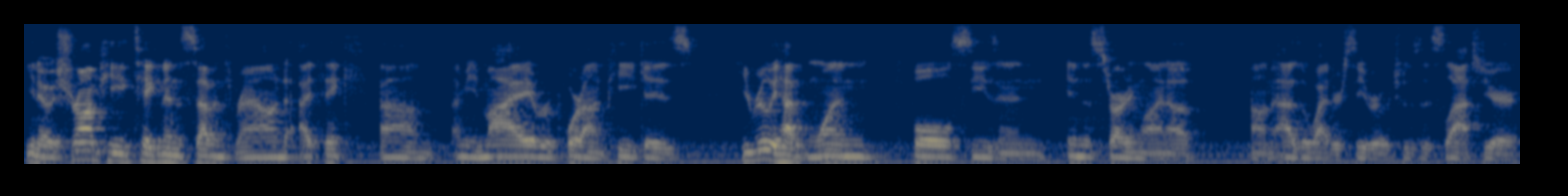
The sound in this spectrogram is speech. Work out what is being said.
you know, Charone Peake taken in the seventh round. I think. Um, I mean, my report on Peake is he really had one full season in the starting lineup um, as a wide receiver, which was this last year.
